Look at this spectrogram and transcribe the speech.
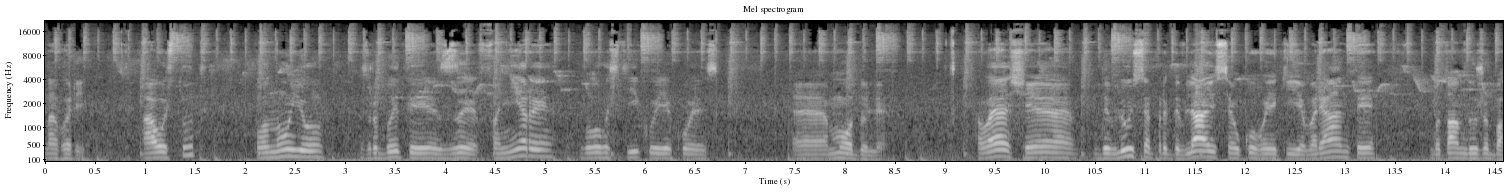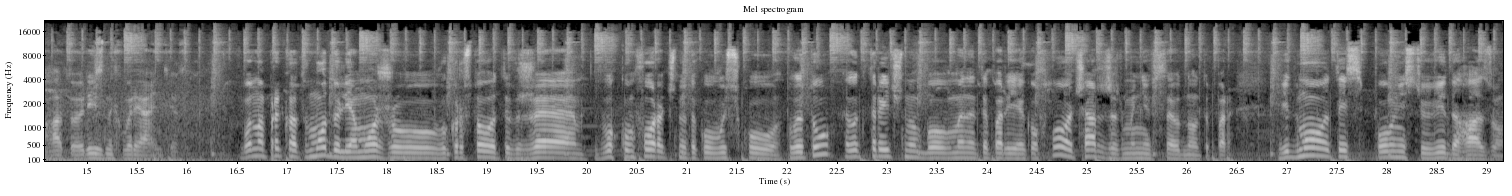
на горі. А ось тут планую зробити з фанери вологостійкої якоїсь е, модулі. Але ще дивлюся, придивляюся, у кого які є варіанти, бо там дуже багато різних варіантів. Бо, наприклад, в модуль я можу використовувати вже двохкомфорочну таку вузьку плиту електричну, бо в мене тепер є EcoFlow, чарджер, мені все одно тепер відмовитись повністю від газу,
